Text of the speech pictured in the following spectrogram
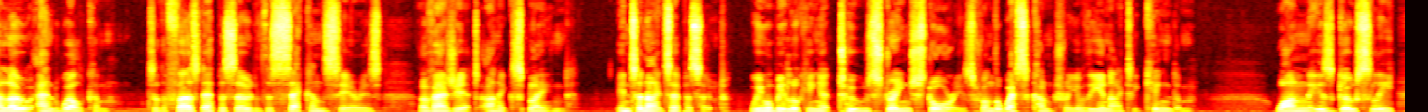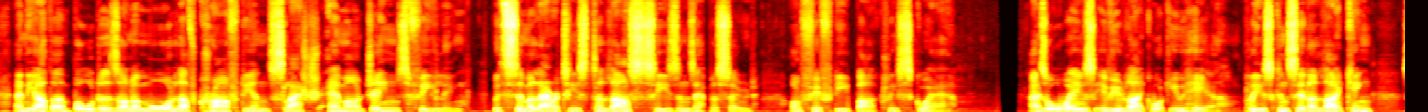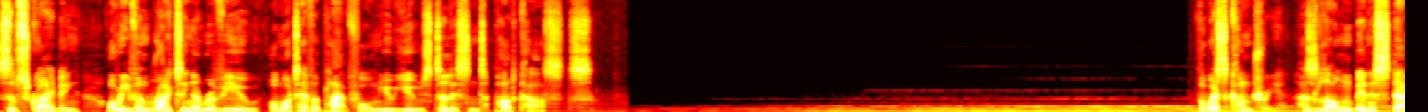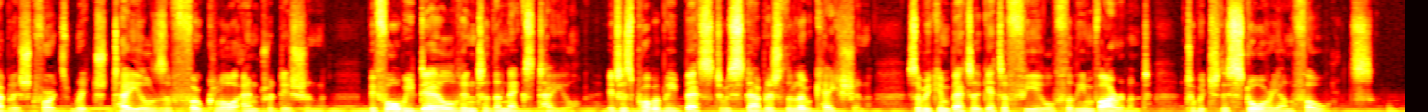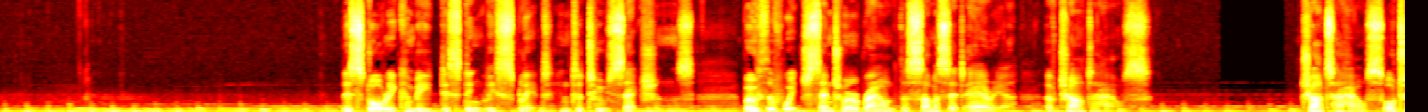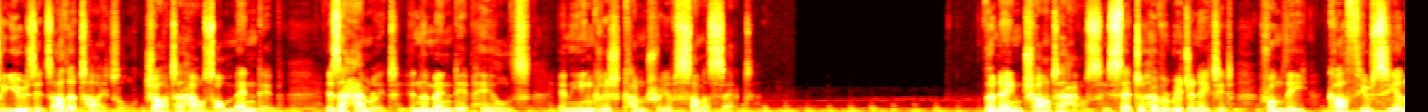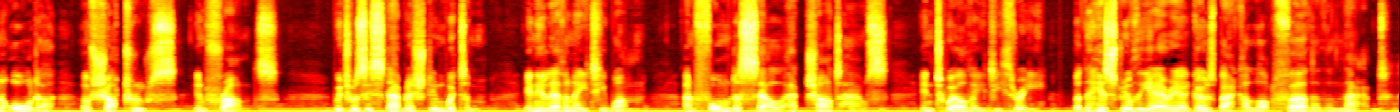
Hello and welcome to the first episode of the second series of As Yet Unexplained. In tonight's episode, we will be looking at two strange stories from the West Country of the United Kingdom. One is ghostly, and the other borders on a more Lovecraftian slash M.R. James feeling, with similarities to last season's episode on 50 Berkeley Square. As always, if you like what you hear, please consider liking, subscribing, or even writing a review on whatever platform you use to listen to podcasts. The West Country has long been established for its rich tales of folklore and tradition. Before we delve into the next tale, it is probably best to establish the location so we can better get a feel for the environment to which this story unfolds. This story can be distinctly split into two sections, both of which centre around the Somerset area of Charterhouse. Charterhouse, or to use its other title, Charterhouse on Mendip, is a hamlet in the Mendip Hills in the English country of Somerset. The name Charterhouse is said to have originated from the Carthusian order of Chartreuse in France, which was established in Witham in 1181 and formed a cell at Charterhouse in 1283, but the history of the area goes back a lot further than that.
